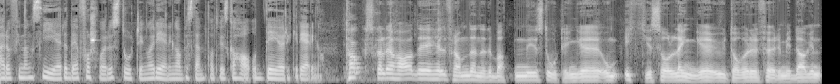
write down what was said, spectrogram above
er å finansiere det Forsvaret Stortinget og regjeringa har bestemt at vi skal ha, og det gjør ikke regjeringa. Takk skal dere ha. Det holder fram denne debatten i Stortinget om ikke så lenge utover føremiddagen.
